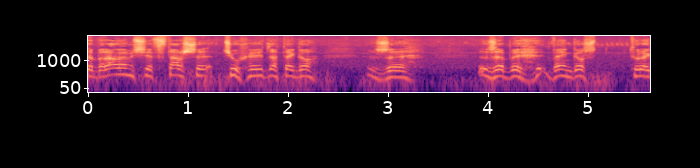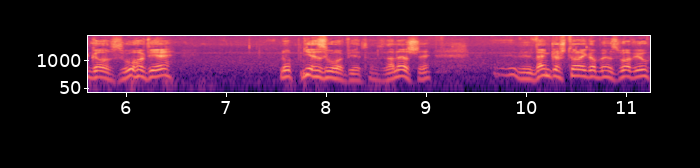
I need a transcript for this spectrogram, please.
Przebrałem się w starsze ciuchy, dlatego że żeby węgorz, którego złowię lub nie złowię, to zależy, węgorz, którego bym złowił,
